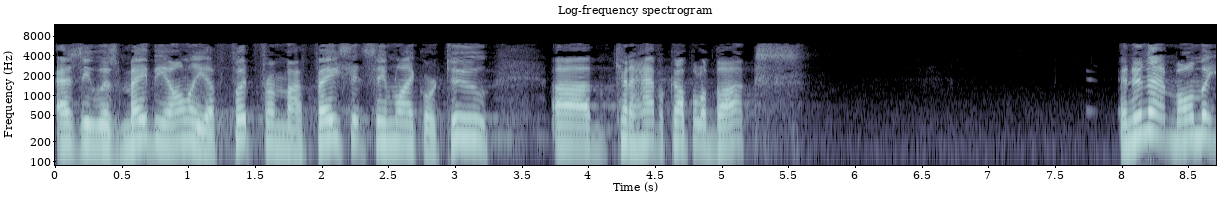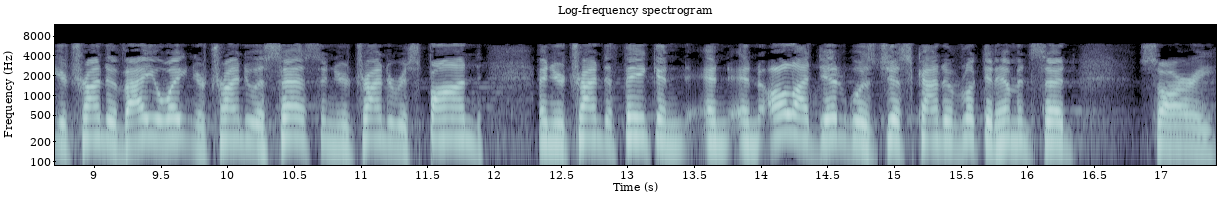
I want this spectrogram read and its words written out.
as he was maybe only a foot from my face, it seemed like, or two, uh, "Can I have a couple of bucks?" And in that moment, you're trying to evaluate and you're trying to assess and you're trying to respond and you're trying to think. And, and, and all I did was just kind of looked at him and said, sorry.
